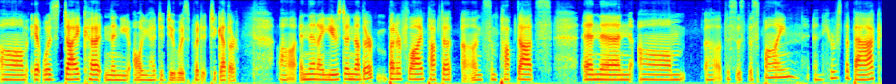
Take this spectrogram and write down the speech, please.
Um, it was die cut and then you, all you had to do was put it together. Uh, and then I used another butterfly popped up uh, on some pop dots. And then um, uh, this is the spine and here's the back.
